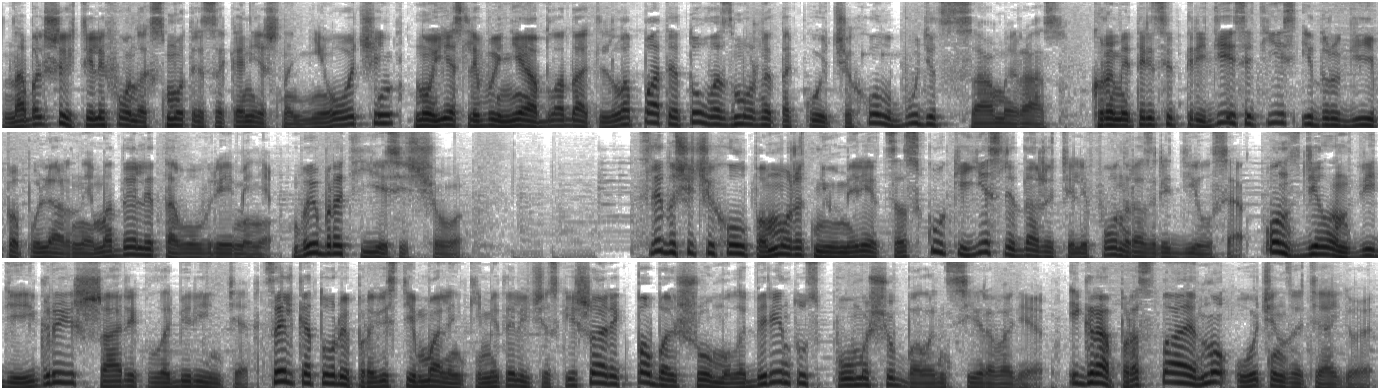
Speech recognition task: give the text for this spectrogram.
На больших телефонах смотрится, конечно, не очень, но если вы не обладатель лопаты, то, возможно, такой чехол будет в самый раз. Кроме 3310 есть и другие популярные модели того времени. Выбрать есть из чего. Следующий чехол поможет не умереть со скуки, если даже телефон разрядился. Он сделан в виде игры «Шарик в лабиринте», цель которой провести маленький металлический шарик по большому лабиринту с помощью балансирования. Игра простая, но очень затягивает.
